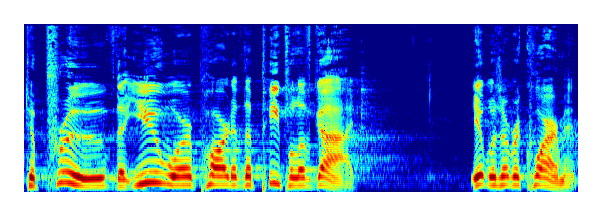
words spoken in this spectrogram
to prove that you were part of the people of God. It was a requirement.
